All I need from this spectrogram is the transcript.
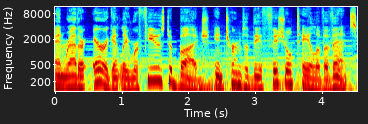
and rather arrogantly refuse to budge in terms of the official tale of events.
